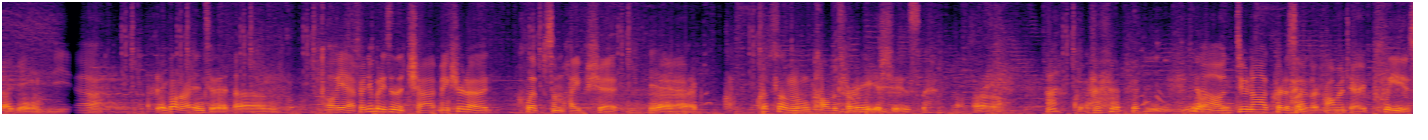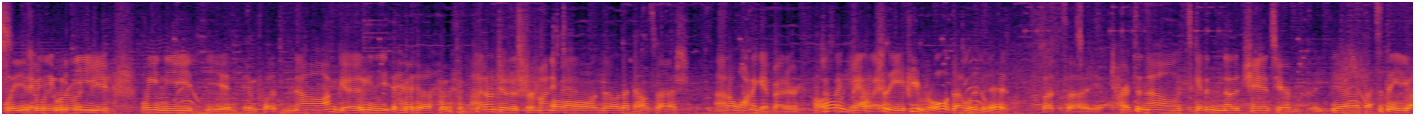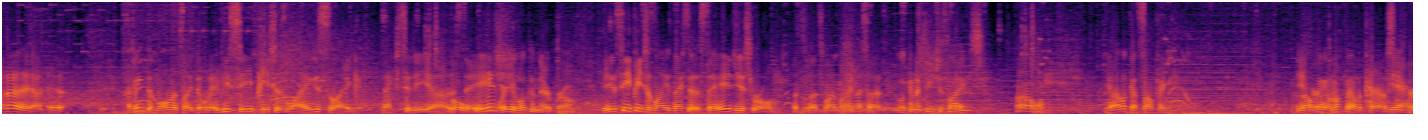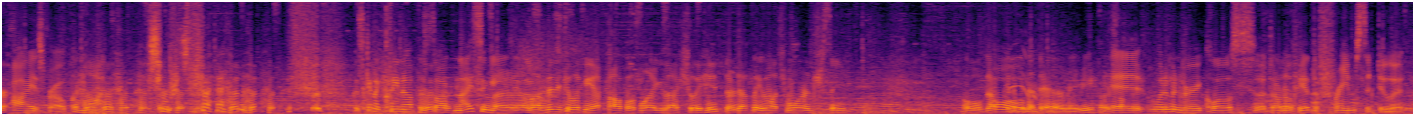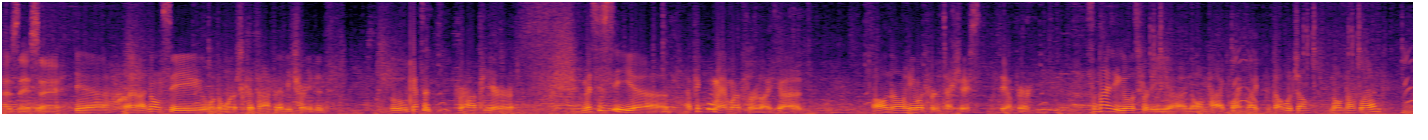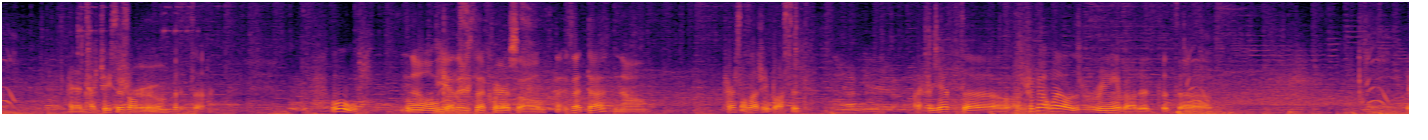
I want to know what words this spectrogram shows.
that game. Yeah. They're going right into it. Um, Oh yeah, if anybody's in the chat, make sure to clip some hype shit. yeah, Uh, yeah. Clip some commentary issues. I don't know. Huh? No, do not criticize our commentary, please. Please, we need, we need, me. we need the in- input. No, I'm good. We need. I don't do this for money, man. oh no, that down smash. I don't want to get better. Just oh, like melee. actually, if he rolled, that would have been it. But uh, It's hard to know. It's getting another chance here. yeah, that's the thing. You gotta. Uh, I think the moment's like the way if you see Peach's legs like next to the, uh, the Oh, stage, where are you looking there, bro? if you see Peach's legs next to the stage, you just roll. That's that's my mindset. Looking at Peach's legs? Oh, yeah, look at something. I'm looking, I'm looking at the parasol. Yeah, her eyes, bro. Come on. It's gonna clean up the stock nice and easy. I know, I'm not busy looking at Falco's legs actually. They're definitely much more interesting. Oh, that could have been Oh. a dare maybe. It would have been very close. I don't know if he had the frames to do it, as they say. Yeah, I- don't see what the worst could happen if he traded. Ooh, gets a grab here. Misses the, uh, I think he might went for like a, oh no, he went for the tech chase, the up air. Sometimes he goes for the uh, no impact, like, like the double jump, no impact land. And tech chases True. him, but, uh, ooh. No, ooh, yeah, there's that parasol. Is that death? No. Parasol's actually busted. I forget the, I forgot what I was reading about it, but the,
